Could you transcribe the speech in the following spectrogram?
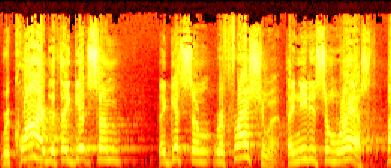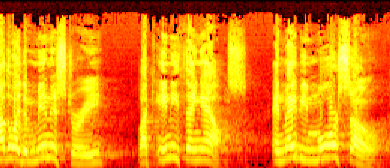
required that they get some they get some refreshment. They needed some rest. By the way, the ministry, like anything else, and maybe more so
